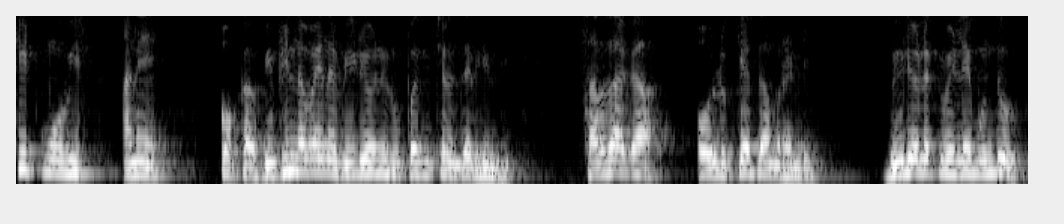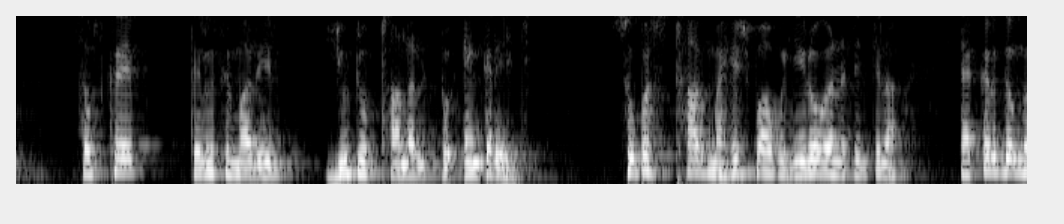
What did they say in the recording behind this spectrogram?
హిట్ మూవీస్ అనే ఒక విభిన్నమైన వీడియోని రూపొందించడం జరిగింది. సరదాగా ఓ లుక్ వేద్దాం రండి. వీడియోలోకి వెళ్ళే ముందు subscribe Telugu cinema reel YouTube channel to encourage. Super star Mahesh Babu హీరోగా నటించిన టక్కరి దొంగ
